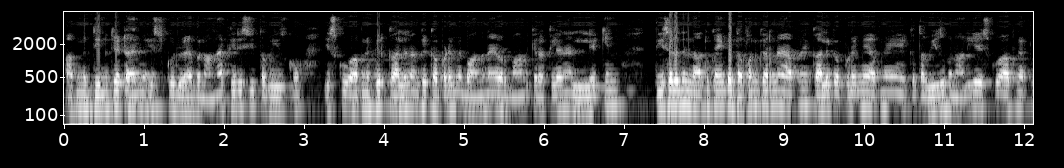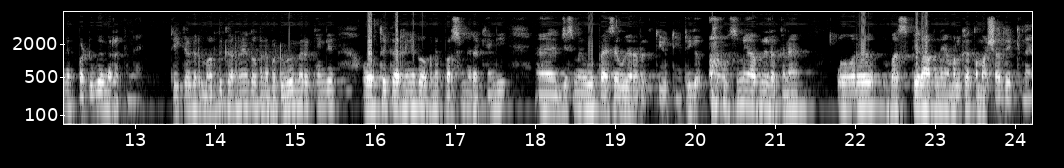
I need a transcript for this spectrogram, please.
آپ نے دن کے ٹائم میں اس کو جو ہے بنانا ہے، پھر اسی تویز کو، اس کو آپ نے پھر کالے رنگ کے کپڑے میں باندھنا ہے اور باندھ کے رکھ لینا ہے۔ لیکن تیسرے دن نہ تو کہیں پہ دفن کرنا ہے، آپ نے کالے کپڑے میں آپ نے ایک تویز بنا لیا اس کو آپ نے اپنے پٹوے میں رکھنا ہے۔ ٹھیک ہے، اگر مرد کر رہے ہیں تو اپنے بٹوے میں رکھیں گے، عورتیں کر رہی ہیں تو اپنے پرس میں رکھیں گی جس میں وہ پیسے وغیرہ رکھتی ہوتی ہیں، ٹھیک ہے۔ اس میں آپ نے رکھنا ہے اور بس پھر آپ نے عمل کا تماشا دیکھنا ہے۔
